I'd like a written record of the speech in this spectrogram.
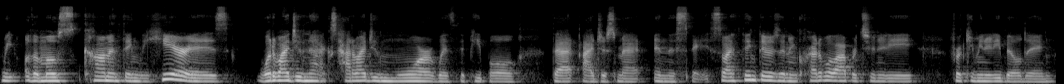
we the most common thing we hear is what do i do next? How do i do more with the people that i just met in this space? So i think there's an incredible opportunity for community building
